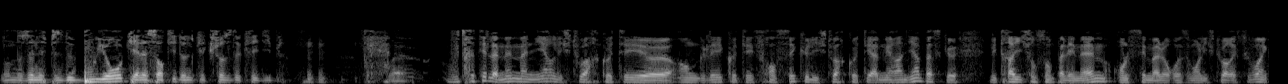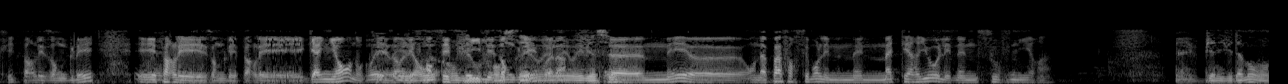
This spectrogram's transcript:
dans, dans une espèce de bouillon qui, à la sortie, donne quelque chose de crédible. Vous traitez de la même manière l'histoire côté euh, anglais, côté français que l'histoire côté amérindien parce que les traditions ne sont pas les mêmes. On le sait malheureusement, l'histoire est souvent écrite par les Anglais et par les Anglais, par les gagnants, donc les, Français puis les Anglais, voilà. Euh, mais euh, on n'a pas forcément les mêmes matériaux, les mêmes souvenirs. Bien évidemment,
